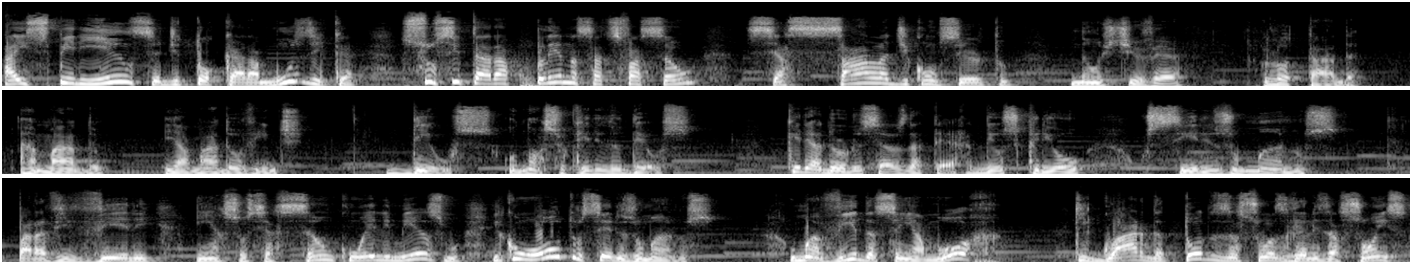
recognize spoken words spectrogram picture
a experiência de tocar a música suscitará plena satisfação se a sala de concerto não estiver lotada. Amado e amado ouvinte, Deus, o nosso querido Deus, Criador dos céus e da terra, Deus criou os seres humanos para viverem em associação com Ele mesmo e com outros seres humanos. Uma vida sem amor, que guarda todas as suas realizações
